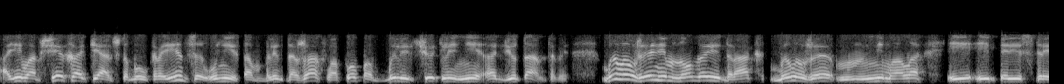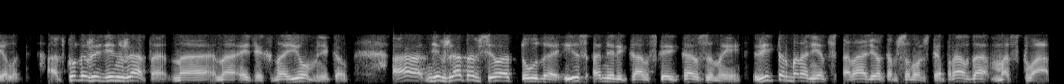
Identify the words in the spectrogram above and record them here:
они вообще хотят, чтобы украинцы у них там в блиндажах, в окопах были чуть ли не адъютантами. Было уже немного и драк, было уже немало и, и перестрелок. Откуда же деньжата на, на этих наемников? А деньжата все оттуда, из американской казны. Виктор Баранец, радио «Комсомольская правда», Москва.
